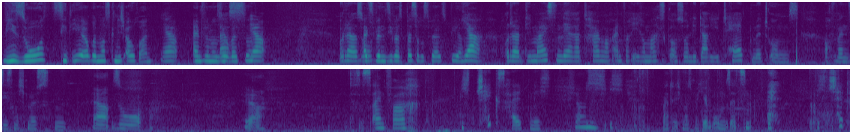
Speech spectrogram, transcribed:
wieso zieht ihr eure Maske nicht auch an? Ja, Einfach nur so, das, weißt du? ja. Oder so. Als wenn sie was Besseres wäre als wir. ja, oder die meisten Lehrer tragen auch einfach ihre Maske aus Solidarität mit uns, auch wenn sie es nicht müssten. Ja, So, ja. Das ist einfach. Ich check's halt nicht. Ich nicht. Ich, ich, warte, ich muss mich eben umsetzen. Äh, ich checke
